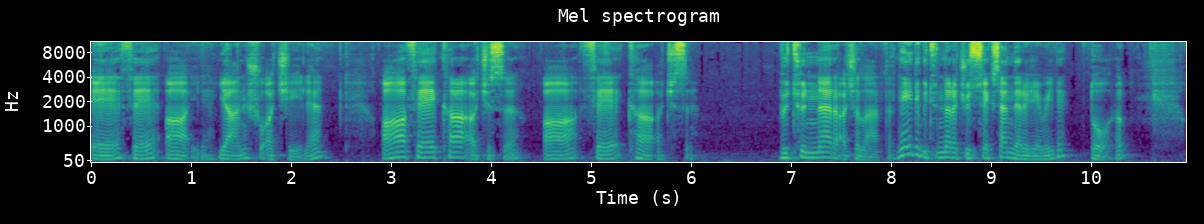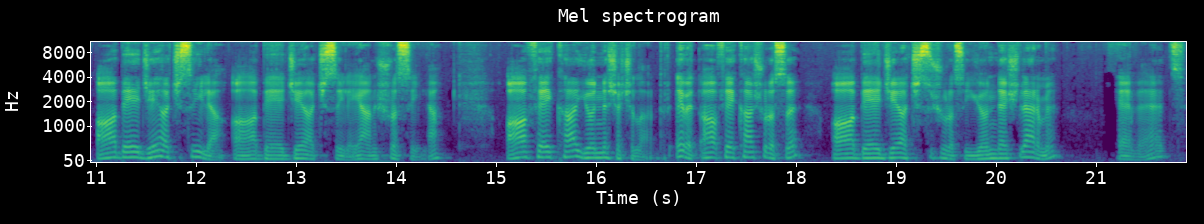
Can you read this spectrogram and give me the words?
EFA ile yani şu açı ile AFK açısı AFK açısı bütünler açılardır. Neydi bütünler açı 180 derece miydi? Doğru. ABC açısıyla ABC açısıyla yani şurasıyla AFK yöndeş açılardır. Evet AFK şurası ABC açısı şurası yöndeşler mi? Evet.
